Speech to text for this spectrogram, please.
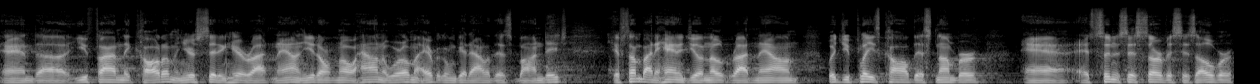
and uh, you finally caught them, and you're sitting here right now, and you don't know how in the world am I ever going to get out of this bondage. If somebody handed you a note right now, and would you please call this number as soon as this service is over?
